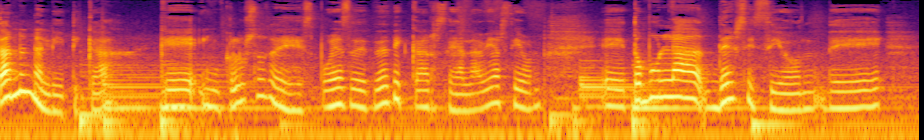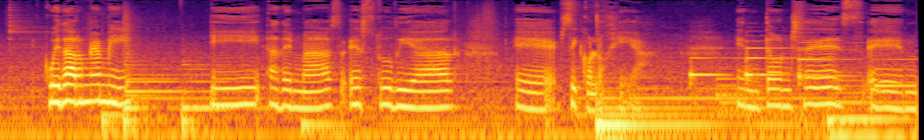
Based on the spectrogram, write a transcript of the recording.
tan analítica, que incluso después de dedicarse a la aviación, eh, tomó la decisión de cuidarme a mí y además estudiar eh, psicología. Entonces, em,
